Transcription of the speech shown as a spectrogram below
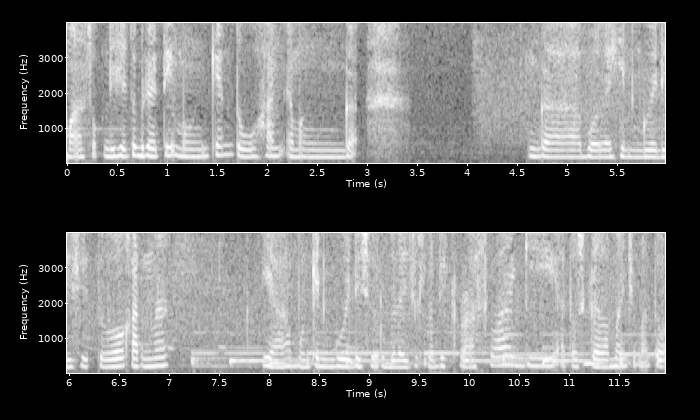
masuk di situ berarti mungkin Tuhan emang nggak nggak bolehin gue di situ. Karena ya mungkin gue disuruh belajar lebih keras lagi atau segala macam atau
